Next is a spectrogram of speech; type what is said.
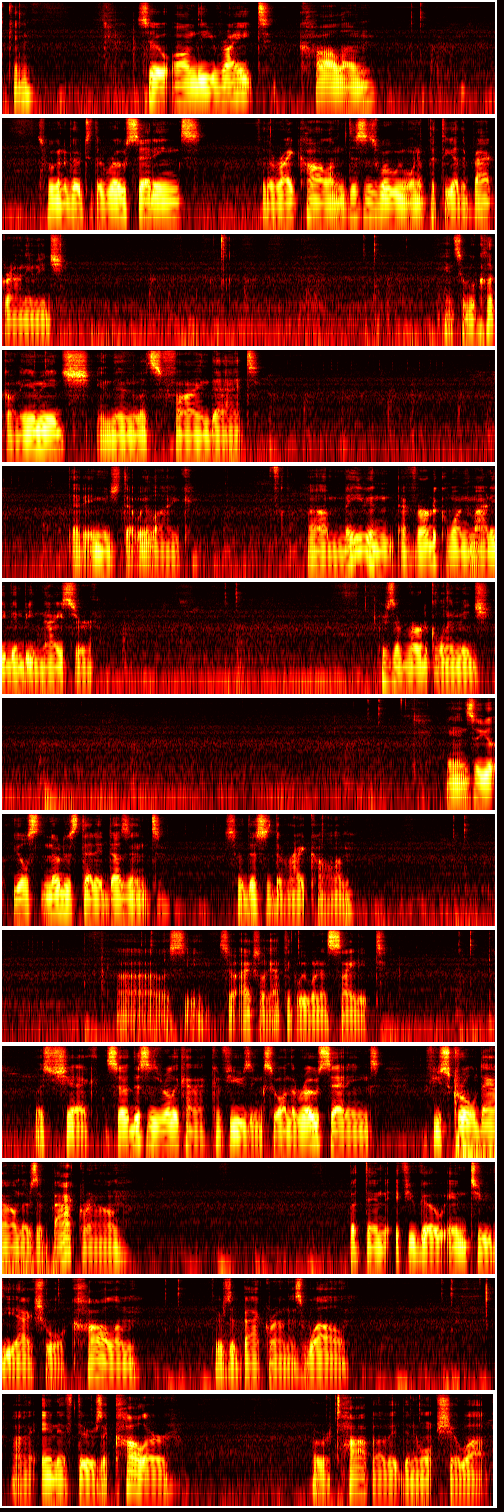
Okay. So on the right column, we're going to go to the row settings for the right column. This is where we want to put the other background image. And so we'll click on image and then let's find that that image that we like. Uh, maybe a vertical one might even be nicer. Here's a vertical image. And so you'll, you'll notice that it doesn't so this is the right column. Uh, let's see. So actually I think we want to assign it. Let's check. So this is really kind of confusing. So on the row settings if you scroll down there's a background. But then if you go into the actual column there's a background as well. Uh, and if there's a color over top of it, then it won't show up.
